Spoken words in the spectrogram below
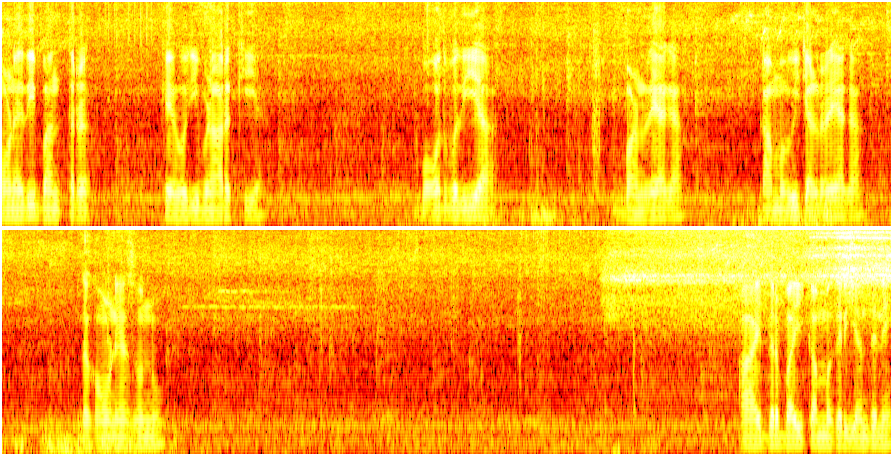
ਹੁਣ ਇਹਦੀ ਬੰਤਰ ਕਿਹੋ ਜੀ ਬਣਾ ਰੱਖੀ ਆ। ਬਹੁਤ ਵਧੀਆ ਬਣ ਰਿਹਾ ਹੈਗਾ ਕੰਮ ਵੀ ਚੱਲ ਰਿਹਾ ਹੈਗਾ ਦਿਖਾਉਣੇ ਆ ਤੁਹਾਨੂੰ। ਆ ਇੱਧਰ ਬਾਈ ਕੰਮ ਕਰੀ ਜਾਂਦੇ ਨੇ।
